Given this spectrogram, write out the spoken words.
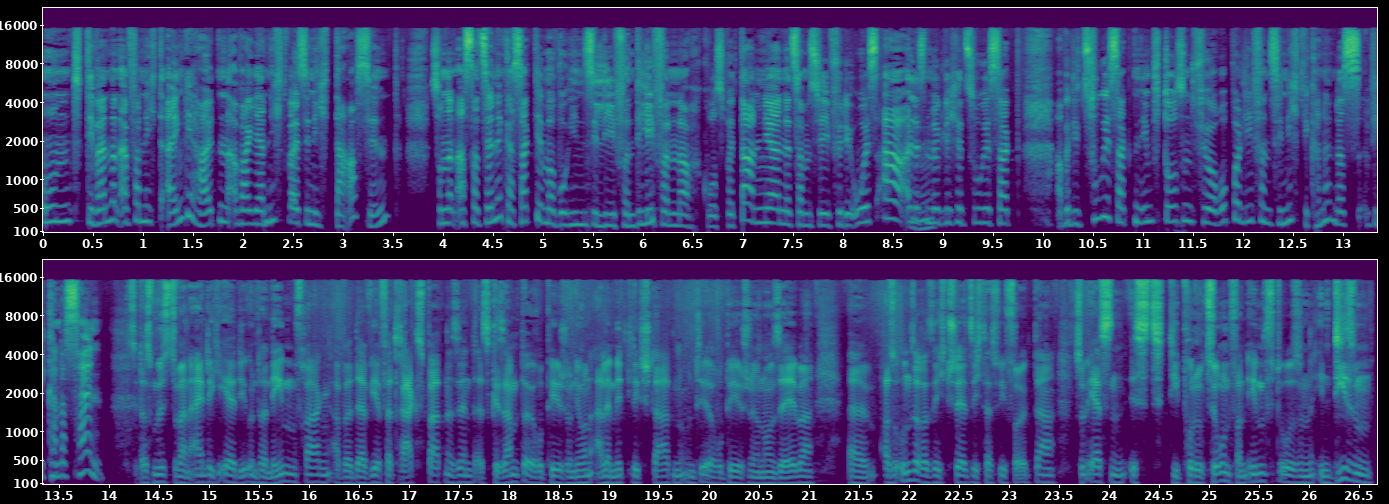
Und die werden dann einfach nicht eingehalten, aber ja nicht, weil sie nicht da sind, sondern AstraZeneca sagt ja immer, wohin sie liefern. Die liefern nach Großbritannien, jetzt haben sie für die USA alles mhm. Mögliche zugesagt, aber die zugesagten Impfdosen für Europa liefern sie nicht. Wie kann denn das, wie kann das sein? Also das müsste man eigentlich eher die Unternehmen fragen, aber da wir Vertragspartner sind als gesamte Europäische Union, alle Mitgliedstaaten und die Europäische Union selber, äh, aus unserer Sicht stellt sich das wie folgt dar. Zum ersten ist die Produktion von Impfdosen in diesem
